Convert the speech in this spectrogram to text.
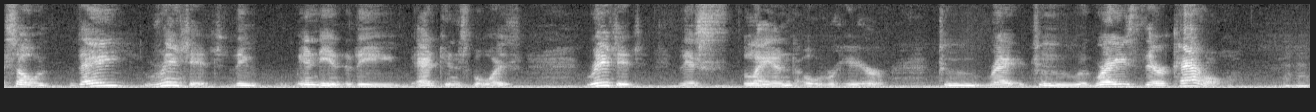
so they rented the Indian, the Adkins boys rented this land over here to ra- to graze their cattle. Mm -hmm.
